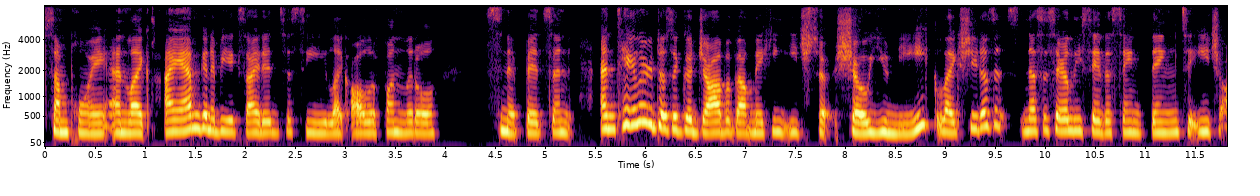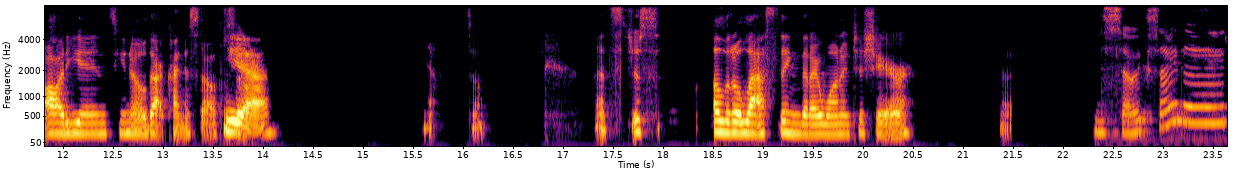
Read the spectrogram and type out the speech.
some point. point and like I am going to be excited to see like all the fun little snippets and and Taylor does a good job about making each show unique like she doesn't necessarily say the same thing to each audience you know that kind of stuff so, yeah. so that's just a little last thing that I wanted to share I'm so excited.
